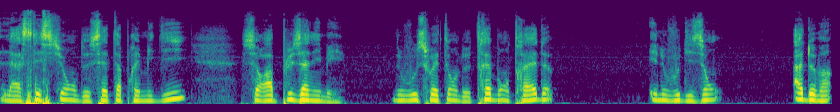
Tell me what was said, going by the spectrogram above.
la session de cet après-midi sera plus animée. Nous vous souhaitons de très bons trades et nous vous disons à demain.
